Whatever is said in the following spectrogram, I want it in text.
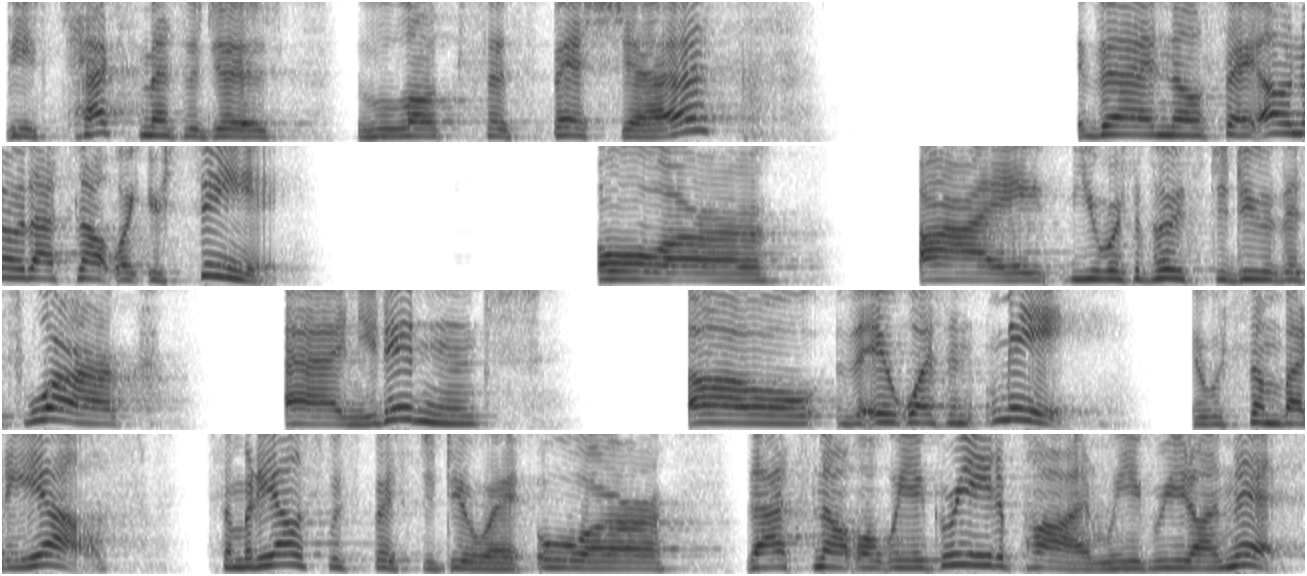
these text messages look suspicious. Then they'll say, oh, no, that's not what you're seeing. Or I, you were supposed to do this work and you didn't. Oh, it wasn't me. It was somebody else. Somebody else was supposed to do it. Or that's not what we agreed upon. We agreed on this.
